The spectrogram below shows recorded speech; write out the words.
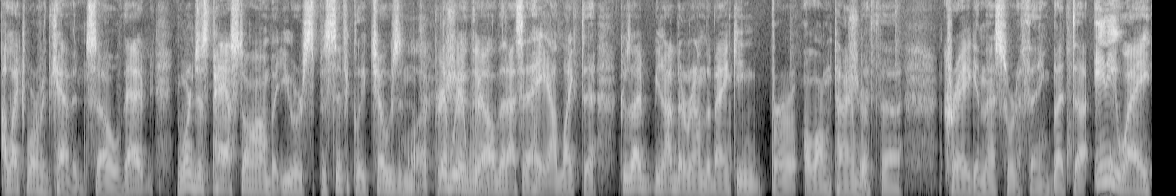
I'd like to work with Kevin. So that you weren't just passed on, but you were specifically chosen. Well, I appreciate well, that. that I said, hey, I'd like to, because I've you know I've been around the banking for a long time with uh, Craig and that sort of thing. But uh, anyway,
